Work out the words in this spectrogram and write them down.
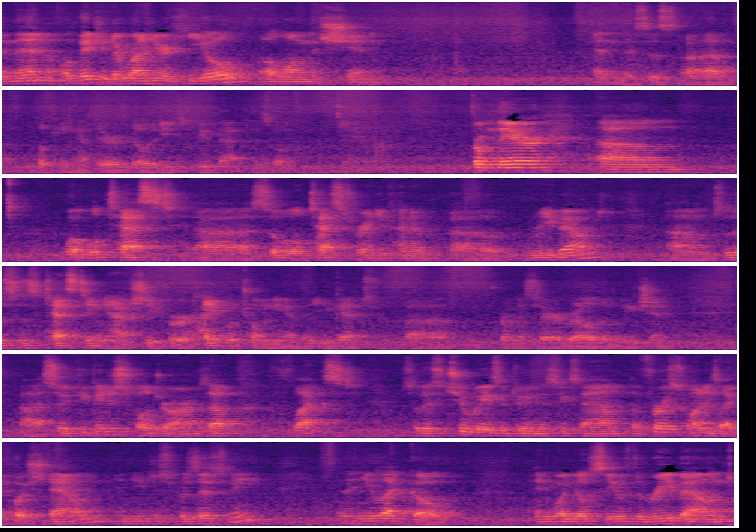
And then I'll get you to run your heel along the shin. And this is uh, looking at their ability to do that as well. From there, um, we'll test, uh, so we'll test for any kind of uh, rebound. Um, so this is testing actually for hypotonia that you get uh, from a cerebellar lesion. Uh, so if you can just hold your arms up, flexed. So there's two ways of doing this exam. The first one is I push down and you just resist me, and then you let go. And what you'll see with the rebound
